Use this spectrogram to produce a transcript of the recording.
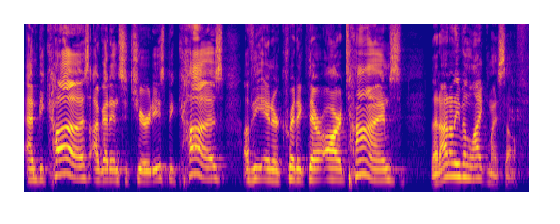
And because I've got insecurities, because of the inner critic, there are times that I don't even like myself.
